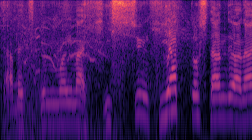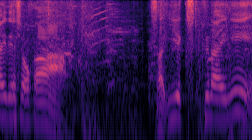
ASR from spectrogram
キャベツくんも今一瞬ヒヤッとしたんではないでしょうか。さあ EX 区内に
